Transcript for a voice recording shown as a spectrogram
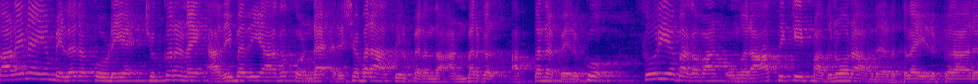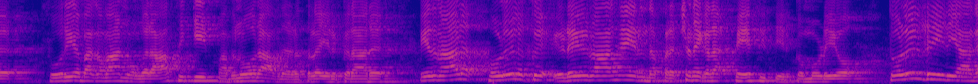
கலைநயம் இளரக்கூடிய சுக்கரனை அதிபதியாக கொண்ட ரிஷபராசியில் பிறந்த அன்பர்கள் அத்தனை பேருக்கும் சூரிய பகவான் உங்கள் ராசிக்கு பதினோராவது இடத்துல இருக்கிறாரு. சூரிய பகவான் உங்கள் ராசிக்கு பதினோராவது இடத்துல இருக்கிறாரு. இதனால் தொழிலுக்கு இடையூறாக இருந்த பிரச்சனைகளை பேசி தீர்க்க முடியும். தொழில் ரீதியாக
